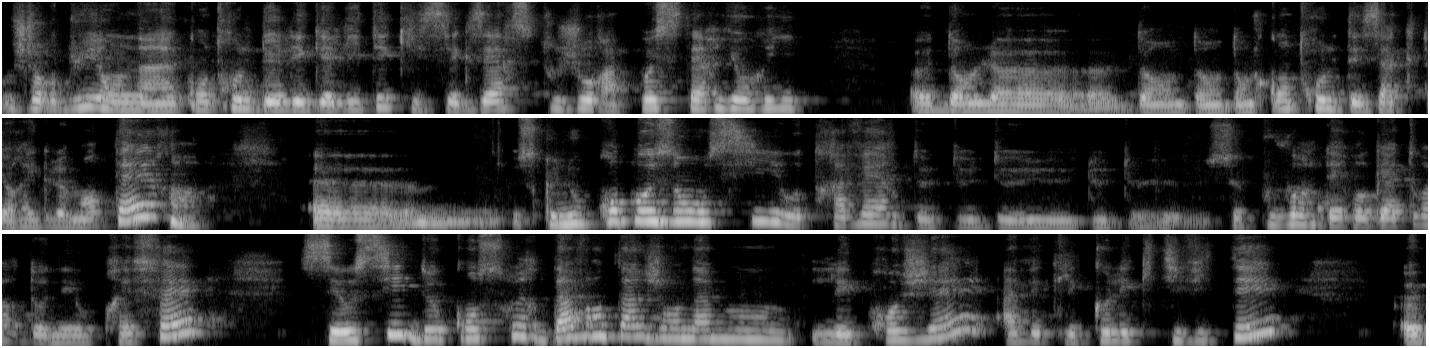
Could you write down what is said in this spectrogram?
aujourd'hui, on a un contrôle de légalité qui s'exerce toujours a posteriori dans le, dans, dans le contrôle des actes réglementaires. Euh, ce que nous proposons aussi au travers de, ce pouvoir dérogatoire donné au préfet, c'est aussi de construire davantage en amont les projets avec les collectivités euh,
